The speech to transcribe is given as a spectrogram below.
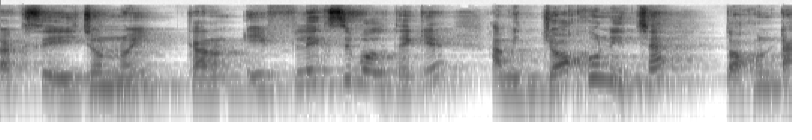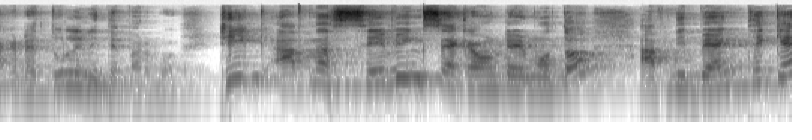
রাখছি এই জন্যই কারণ এই ফ্লেক্সিবল থেকে আমি যখন ইচ্ছা তখন টাকাটা তুলে নিতে পারব। ঠিক আপনার সেভিংস অ্যাকাউন্টের মতো আপনি ব্যাংক থেকে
